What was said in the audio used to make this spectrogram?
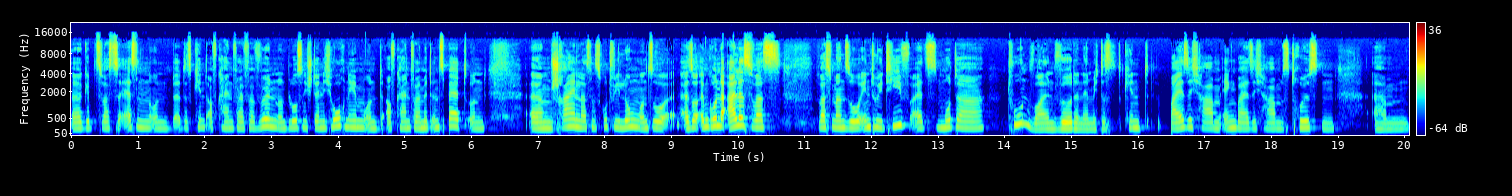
äh, gibt es was zu essen und äh, das Kind auf keinen Fall verwöhnen und bloß nicht ständig hochnehmen und auf keinen Fall mit ins Bett und ähm, schreien lassen, ist gut wie Lungen und so. Also im Grunde alles, was, was man so intuitiv als Mutter tun wollen würde, nämlich das Kind bei sich haben, eng bei sich haben, es trösten. Ähm,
